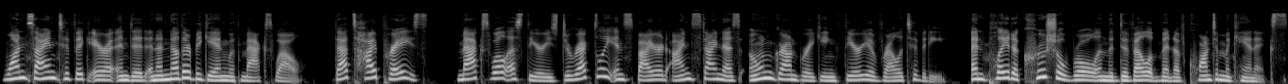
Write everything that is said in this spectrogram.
One scientific era ended and another began with Maxwell. That's high praise. Maxwell's theories directly inspired Einstein's own groundbreaking theory of relativity and played a crucial role in the development of quantum mechanics.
